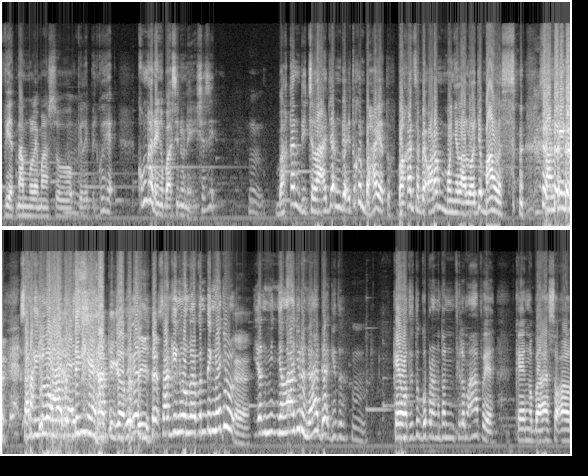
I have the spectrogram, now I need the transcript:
Vietnam mulai masuk, Filipina. Gue kayak, kok nggak ada yang ngebahas Indonesia sih? Hmm. bahkan dicela aja enggak itu kan bahaya tuh. Bahkan sampai orang mau nyela lu aja males. Saking saking lo nggak nggak ada pentingnya. Saking nggak Ya kan? pentingnya. saking lo nggak pentingnya aja Eh. yang nyela aja udah nggak ada gitu. Hmm. kayak waktu itu gue pernah nonton film apa ya? Kayak ngebahas soal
